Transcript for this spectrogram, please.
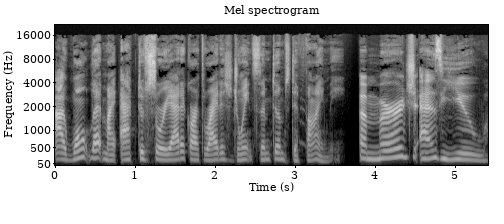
I won't let my active psoriatic arthritis joint symptoms define me. Emerge as you.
